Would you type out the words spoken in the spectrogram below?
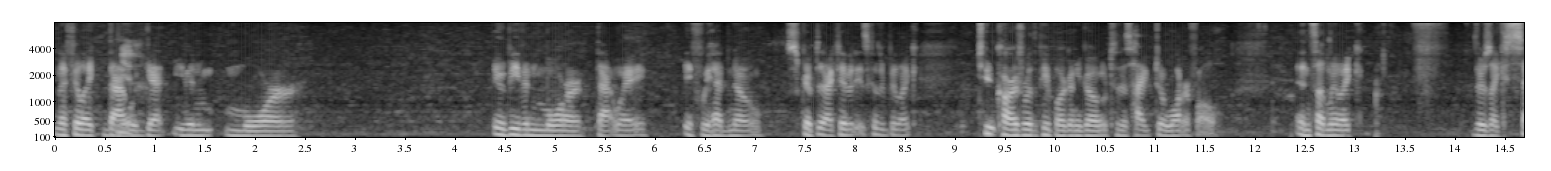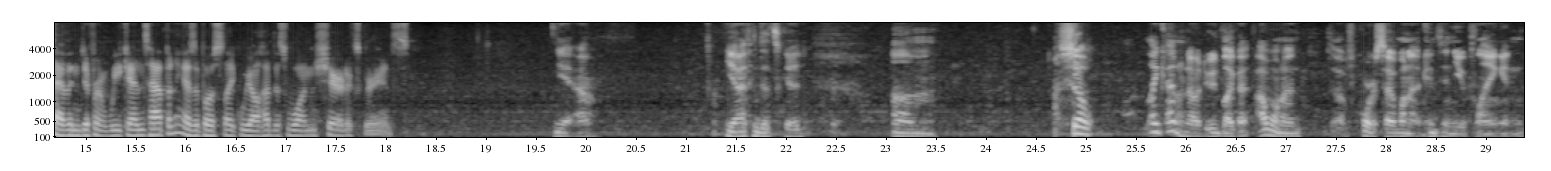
and I feel like that Yeah. would get even more. It would be even more that way if we had no scripted activities because it'd be like two cars where the people are going to go to this hike to a waterfall, and suddenly like f- there's like seven different weekends happening as opposed to like we all had this one shared experience. Yeah. Yeah, I think that's good. Um so like I don't know, dude, like I, I want to of course I want to continue playing in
